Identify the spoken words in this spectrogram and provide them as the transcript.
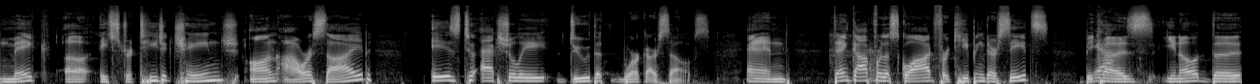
make uh, a strategic change on our side is to actually do the work ourselves. And thank God for the squad for keeping their seats because you know the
